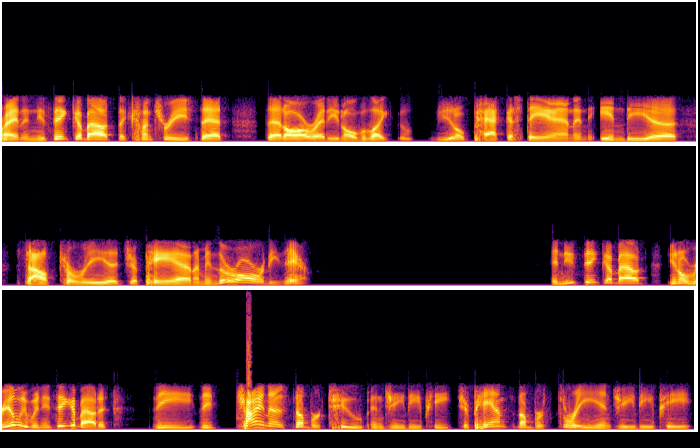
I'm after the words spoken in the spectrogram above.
right? And you think about the countries that that already, you know, like you know, Pakistan and India, South Korea, Japan. I mean, they're already there. And you think about, you know, really when you think about it, the the China is number two in GDP. Japan's number three in GDP.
